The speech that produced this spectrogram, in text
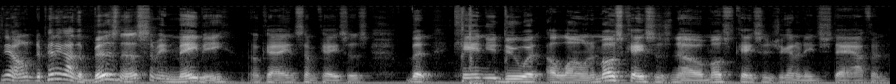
You know, depending on the business, I mean, maybe, okay, in some cases, but can you do it alone? In most cases, no. In most cases, you're going to need staff and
